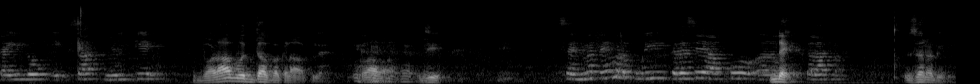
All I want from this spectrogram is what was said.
कई लोग एक साथ मिलके बड़ा मुद्दा पकड़ा आपने। वाह वाह जी। सहमत है मतलब पूरी तरह से आपको नहीं। ज़रा भी नहीं।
